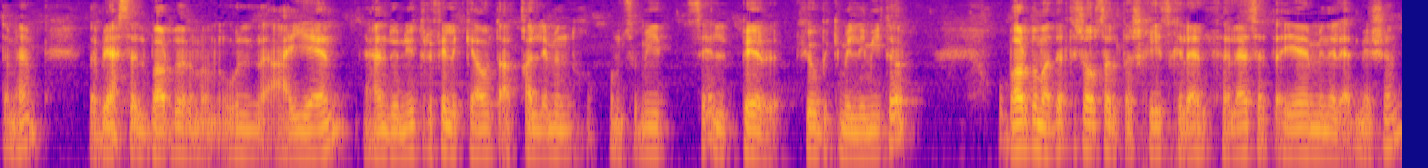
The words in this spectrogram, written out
تمام؟ ده بيحصل برضه لما بنقول عيان عنده neutrophilic count أقل من 500 cell per cubic millimeter وبرضه ما قدرتش أوصل لتشخيص خلال ثلاثة أيام من ال admission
